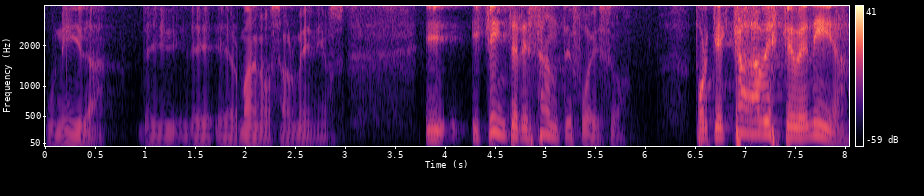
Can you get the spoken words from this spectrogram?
unida de, hermanos armenios. Y, qué interesante fue eso, porque cada vez que venía,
